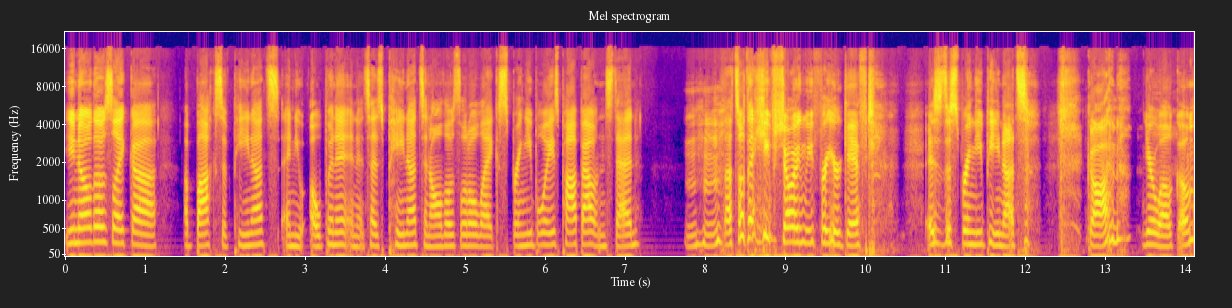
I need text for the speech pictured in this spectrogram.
you know, those like uh, a box of peanuts and you open it and it says peanuts and all those little like springy boys pop out instead. Mm-hmm. That's what they keep showing me for your gift is the springy peanuts. God. You're welcome.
